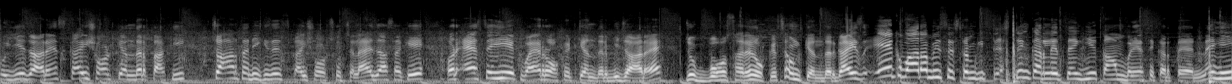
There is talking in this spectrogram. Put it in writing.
तो ये जा रहे हैं स्काई शॉट के अंदर ताकि चार तरीके से स्काई शॉट्स को चलाया जा सके और ऐसे ही एक वायर रॉकेट के अंदर भी जा रहा है, जो बहुत सारे रॉकेट्स हैं उनके अंदर। गाइज़ एक बार अभी सिस्टम की टेस्टिंग कर लेते हैं कि ये काम बढ़िया से करते हैं नहीं।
